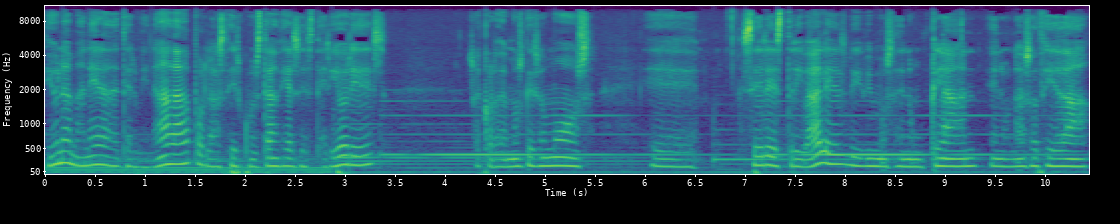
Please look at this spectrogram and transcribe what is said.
de una manera determinada por las circunstancias exteriores, Recordemos que somos eh, seres tribales, vivimos en un clan, en una sociedad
